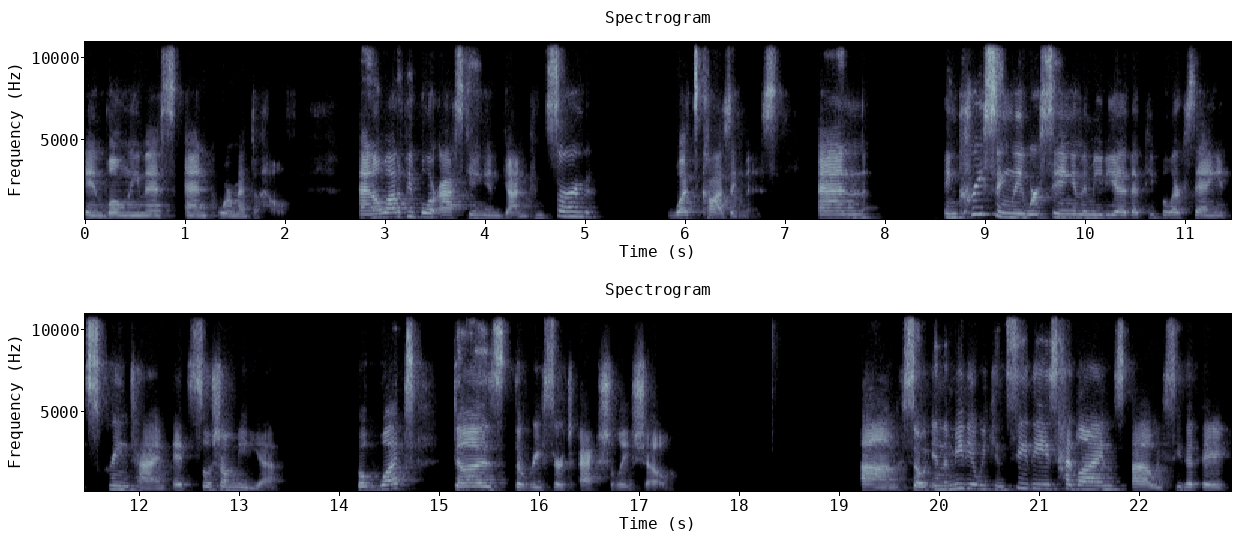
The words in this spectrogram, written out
in loneliness and poor mental health. And a lot of people are asking and gotten concerned what's causing this? And increasingly, we're seeing in the media that people are saying it's screen time, it's social media. But what does the research actually show? Um, so in the media, we can see these headlines. Uh, we see that they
